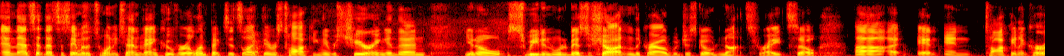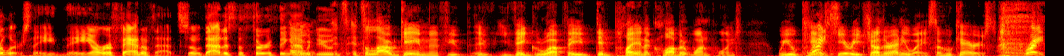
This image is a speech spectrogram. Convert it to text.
and that's it. That's the same with the 2010 Vancouver Olympics. It's like there was talking, there was cheering, and then you know Sweden would miss a shot, and the crowd would just go nuts, right? So, uh, and and talking to curlers, they they are a fan of that. So that is the third thing I, I mean, would do. It's it's a loud game. If you if they grew up, they did play in a club at one point where you can't right. hear each other anyway. So who cares? right,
